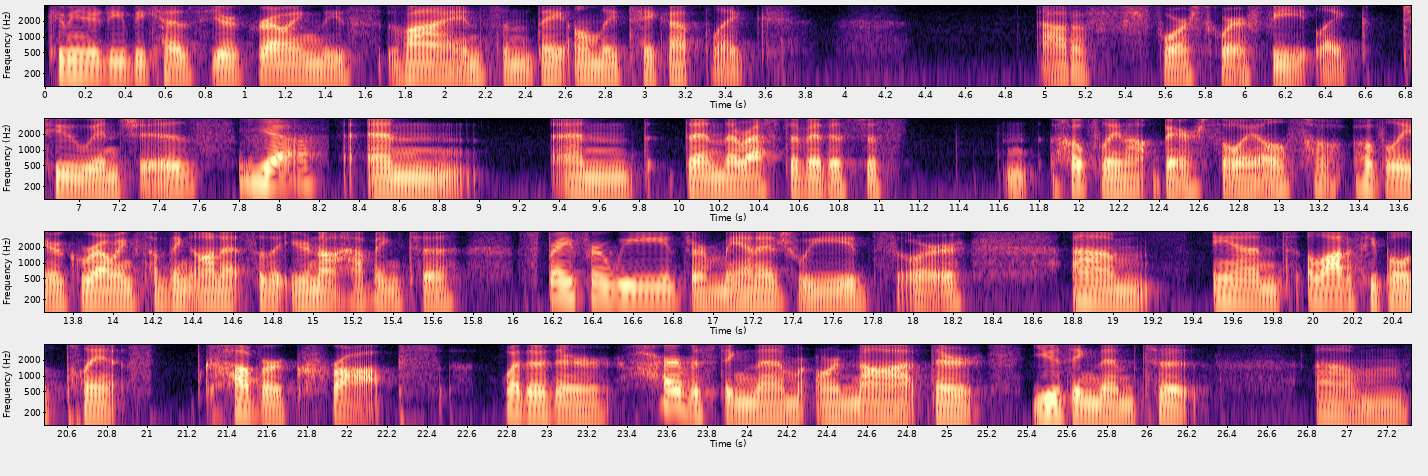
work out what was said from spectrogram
community because you're growing these vines and they only take up like out of four square feet, like two inches. yeah And and then the rest of it is just hopefully not bare soil. So hopefully you're growing something on it so that you're not having to spray for weeds or manage weeds or um, and a lot of people plant cover crops whether they're harvesting them or not they're using them to um,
